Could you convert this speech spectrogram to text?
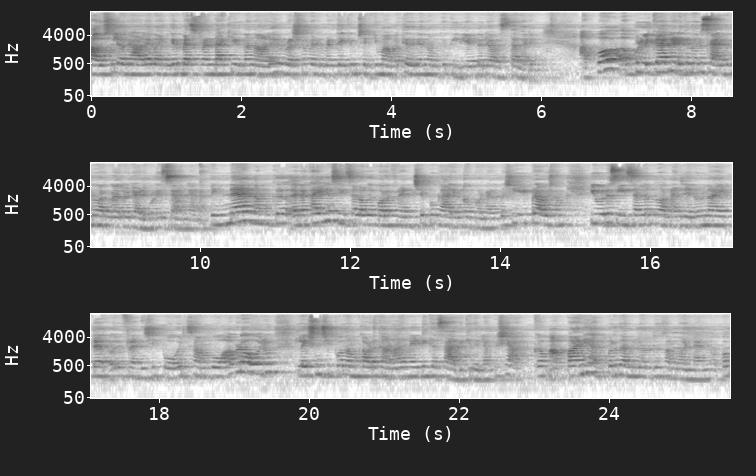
ഹൗസിൽ ഒരാളെ ഭയങ്കര ബെസ്റ്റ് ഫ്രണ്ട് ആക്കിയിരുന്ന നാളെ ഒരു പ്രശ്നം വരുമ്പോഴത്തേക്കും ശരിക്കും അവർക്കെതിരെ നമുക്ക് തിരിയേണ്ട ഒരു അവസ്ഥ വരും. അപ്പോൾ പുള്ളിക്കാരൻ എടുക്കുന്ന ഒരു സ്റ്റാൻഡ് എന്ന് പറഞ്ഞാൽ ഒരു അടിപൊളി സ്റ്റാൻഡാണ് പിന്നെ നമുക്ക് കഴിഞ്ഞ സീസണിലൊക്കെ കുറേ ഫ്രണ്ട്ഷിപ്പും കാര്യങ്ങളൊക്കെ ഉണ്ടായിരുന്നു. പക്ഷേ ഈ പ്രാവശ്യം ഈ ഒരു സീസണിൽ എന്ന് പറഞ്ഞാൽ ജെനുവൻ ആയിട്ട് ഒരു ഫ്രണ്ട്ഷിപ്പോ ഒരു സംഭവമോ അവിടെ ഒരു റിലേഷൻഷിപ്പോ നമുക്ക് അവിടെ കാണാൻ വേണ്ടി സാധിക്കുന്നില്ല. പക്ഷെ അക്കം അപ്പാനി അക്ബർ തമ്മിലൊരു സംഭവം ഉണ്ടായിരുന്നു. അപ്പം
